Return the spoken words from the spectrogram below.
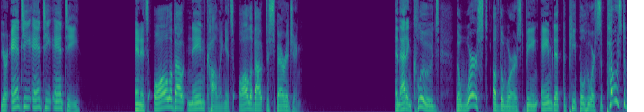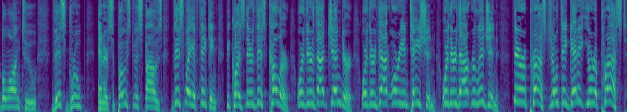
You're anti, anti, anti. And it's all about name calling, it's all about disparaging. And that includes the worst of the worst being aimed at the people who are supposed to belong to this group and are supposed to espouse this way of thinking because they're this color or they're that gender or they're that orientation or they're that religion. They're oppressed. Don't they get it? You're oppressed.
